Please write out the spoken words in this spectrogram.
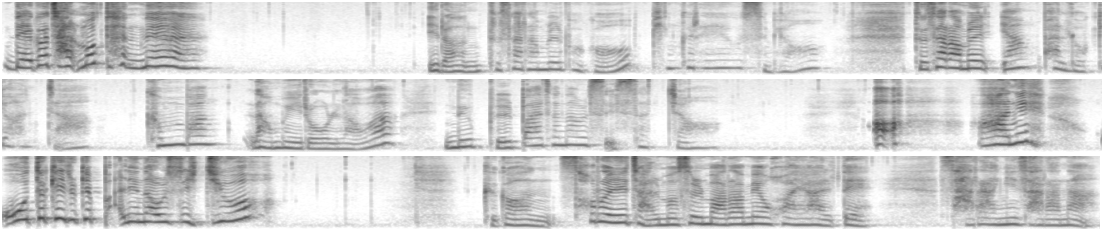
내가 잘못했네. 이런 두 사람을 보고 핑그레 웃으며 두 사람을 양팔로 껴안자 금방 나무 위로 올라와 늪을 빠져나올 수 있었죠. 아, 아니, 어떻게 이렇게 빨리 나올 수 있지요? 그건 서로의 잘못을 말하며 화해할 때 사랑이 살아나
